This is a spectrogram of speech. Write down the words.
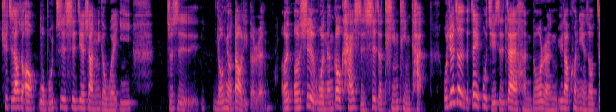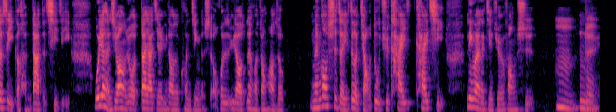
去知道说，哦，我不是世界上那个唯一就是拥有道理的人，而而是我能够开始试着听听看。我觉得这这一步，其实在很多人遇到困境的时候，这是一个很大的契机。我也很希望，如果大家今天遇到的困境的时候，或者遇到任何状况的时候，能够试着以这个角度去开开启另外一个解决方式。嗯，对，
